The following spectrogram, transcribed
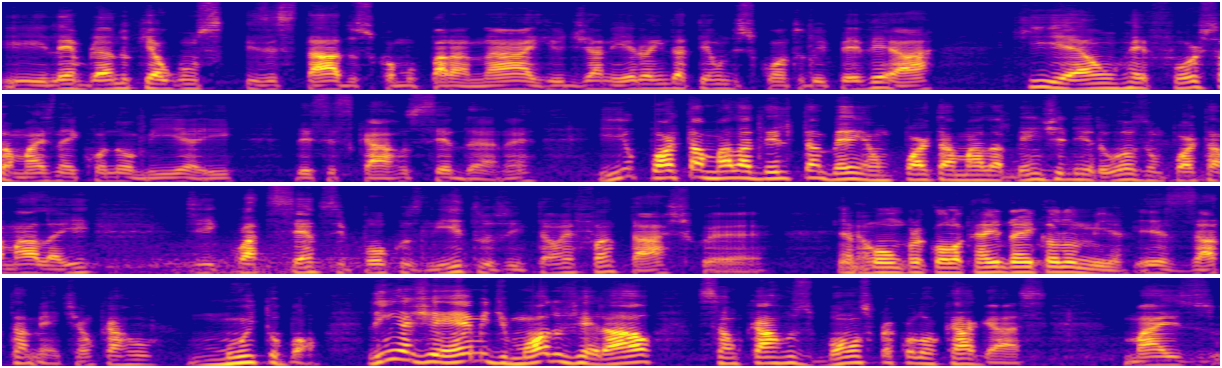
E lembrando que alguns estados, como Paraná e Rio de Janeiro, ainda tem um desconto do IPVA que é um reforço a mais na economia aí desses carros sedã, né? E o porta-mala dele também é um porta-mala bem generoso, um porta-mala aí de 400 e poucos litros, então é fantástico. É, é, é bom um... para colocar e dar economia. Exatamente, é um carro muito bom. Linha GM, de modo geral, são carros bons para colocar gás, mas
